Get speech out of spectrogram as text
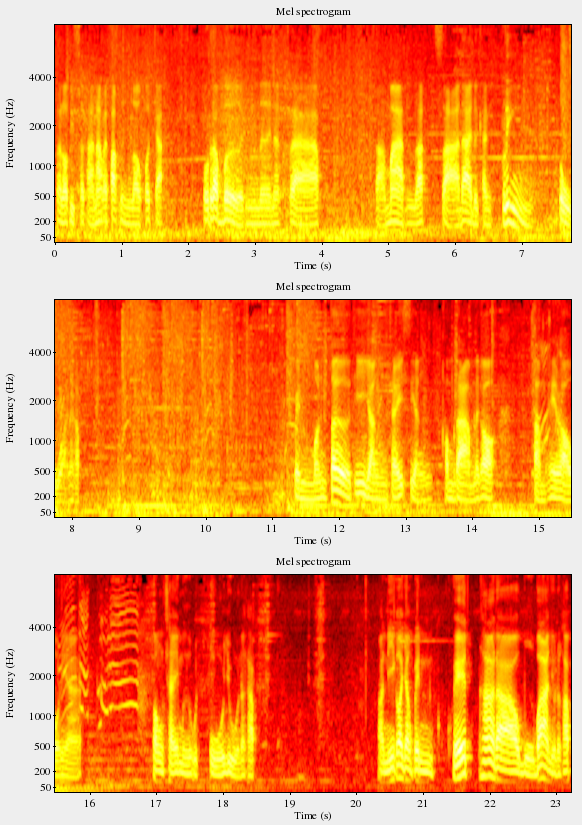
ถ้าเราติดสถานะไปพักหนึ่งเราก็จะระเบิดเลยนะครับ สามารถรักษาได้โดยการกลิ้งตัวนะครับ เป็นมอนเตอร์ที่ยังใช้เสียงคำรามแล้วก็ทำให้เราเนี่ยต้องใช้มืออุดหูอยู่นะครับ อันนี้ก็ยังเป็นเควส5ดาวหมู่บ้านอยู่นะครับ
